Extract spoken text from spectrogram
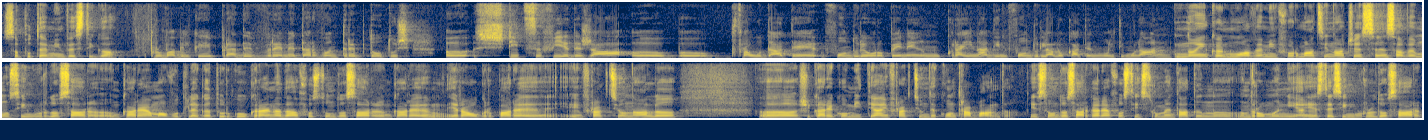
să putem investiga. Probabil că e prea devreme, dar vă întreb totuși, uh, știți să fie deja uh, fraudate fonduri europene în Ucraina din fondurile alocate în ultimul an? Noi încă nu avem informații în acest sens. Avem un singur dosar în care am avut legături cu Ucraina, dar a fost un dosar în care era o grupare infracțională Uh, și care comitea infracțiuni de contrabandă. Este un dosar care a fost instrumentat în, în România. Este singurul dosar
